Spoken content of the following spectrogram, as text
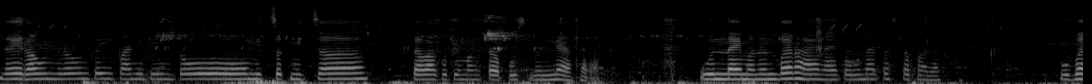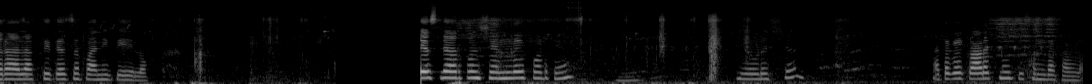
लय राहून राहून काही पाणी पिऊन तो मिचक मिचक तवा कुठे मग टप उचलून न्या खराब ऊन नाही म्हणून बरं आहे नाही तर उन्हातच तपा लागते. उभं राहावं लागते त्याचं पाणी प्यायला असल्यावर पण शेण लय पडते. एवढं शेण? आता काही काढत नाही तू संध्याकाळला.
